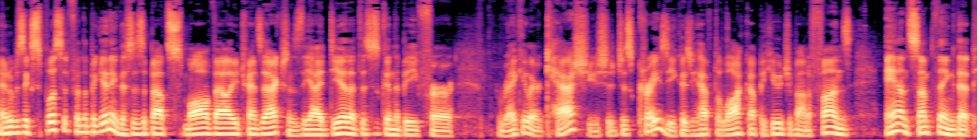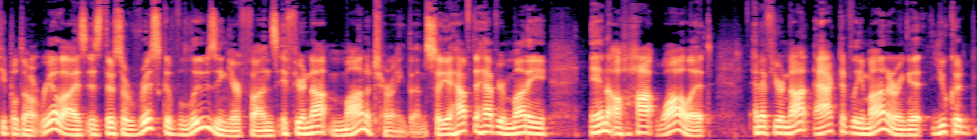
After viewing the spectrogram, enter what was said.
And it was explicit from the beginning. This is about small value transactions. The idea that this is going to be for regular cash usage is crazy because you have to lock up a huge amount of funds. And something that people don't realize is there's a risk of losing your funds if you're not monitoring them. So you have to have your money in a hot wallet. And if you're not actively monitoring it, you could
